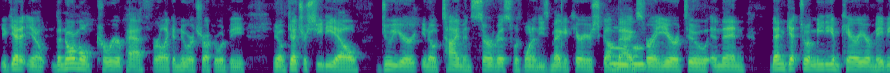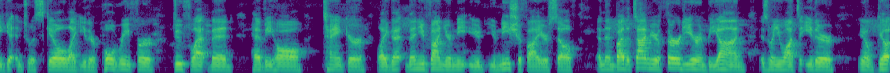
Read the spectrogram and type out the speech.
you get it, you know, the normal career path for like a newer trucker would be, you know, get your CDL, do your, you know, time in service with one of these mega carrier scumbags mm-hmm. for a year or two, and then then get to a medium carrier, maybe get into a skill like either pull reefer, do flatbed, heavy haul, tanker, like that. Then you find your you you nicheify yourself, and then by the time you're third year and beyond is when you want to either you know go,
